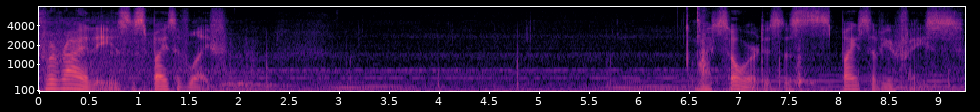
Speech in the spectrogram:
Variety is the spice of life. My sword is the spice of your face.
